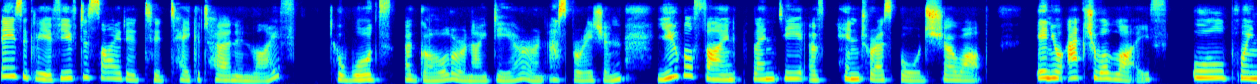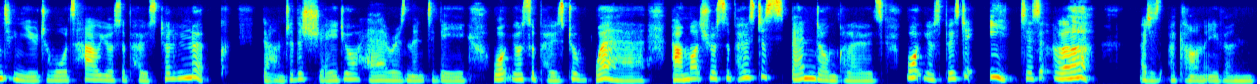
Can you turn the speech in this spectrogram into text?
Basically, if you've decided to take a turn in life, towards a goal or an idea or an aspiration, you will find plenty of Pinterest boards show up in your actual life, all pointing you towards how you're supposed to look. Down to the shade your hair is meant to be, what you're supposed to wear, how much you're supposed to spend on clothes, what you're supposed to eat. Is it, ugh, I just, I can't even.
